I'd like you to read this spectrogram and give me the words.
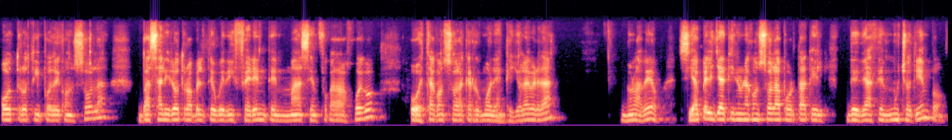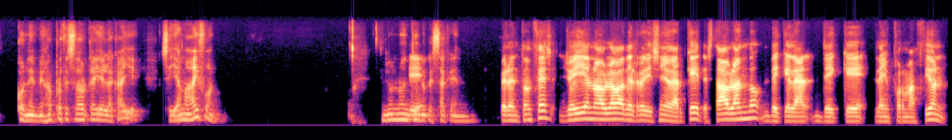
otro tipo de consola? ¿Va a salir otro Apple TV diferente, más enfocado al juego? ¿O esta consola que rumorean? Que yo la verdad no la veo. Si Apple ya tiene una consola portátil desde hace mucho tiempo, con el mejor procesador que hay en la calle, se llama iPhone. No, no entiendo que saquen. Pero entonces yo ya no hablaba del rediseño de arcade, estaba hablando de que la, de que la información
